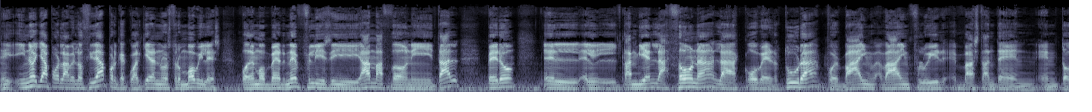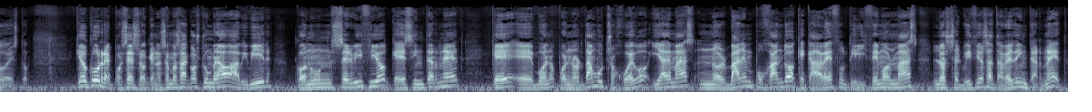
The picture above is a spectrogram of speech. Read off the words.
Y, no ya por la velocidad, porque cualquiera en nuestros móviles podemos ver Netflix y Amazon y tal, pero el, también la zona, la cobertura, pues va a, va a influir bastante en, en todo esto. ¿Qué ocurre? Pues eso, que nos hemos acostumbrado a vivir con un servicio que es Internet que, eh, bueno, pues nos da mucho juego y además nos van empujando a que cada vez utilicemos más los servicios a través de Internet.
